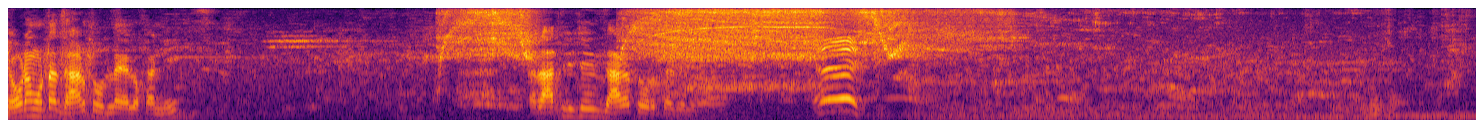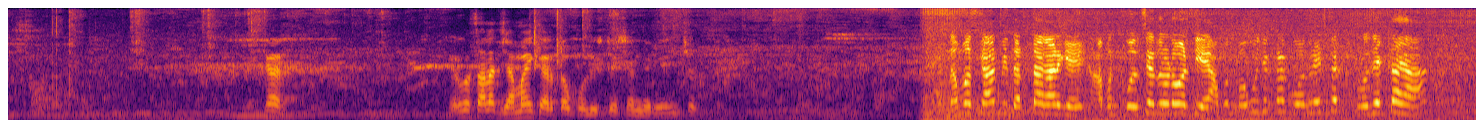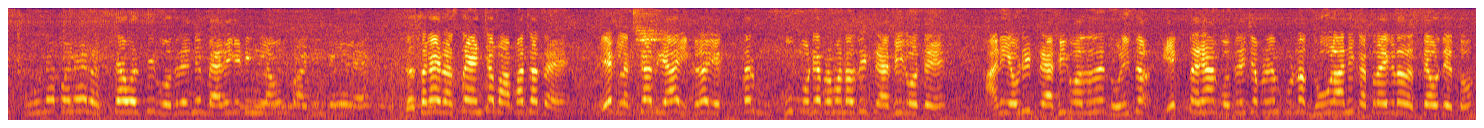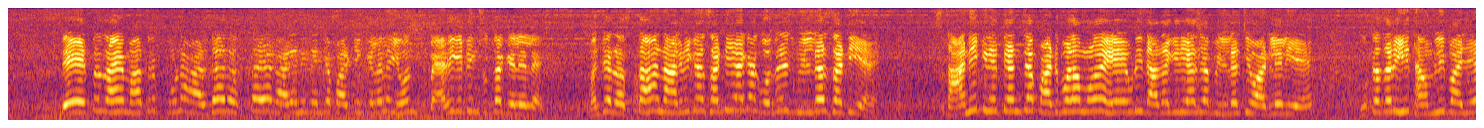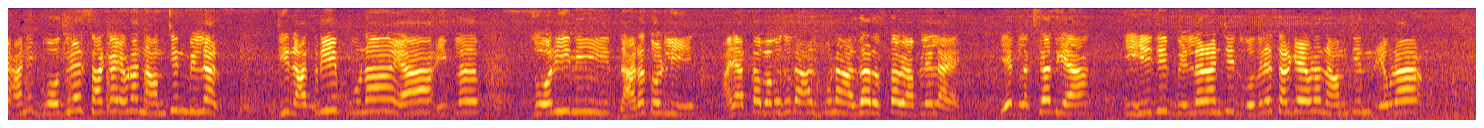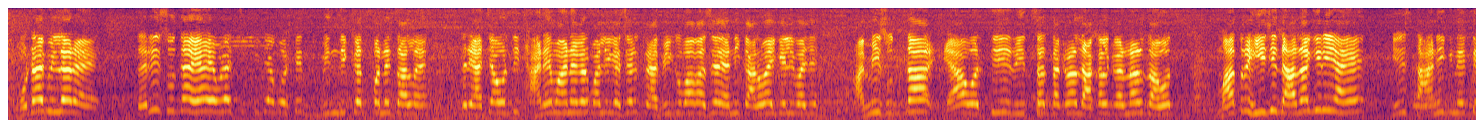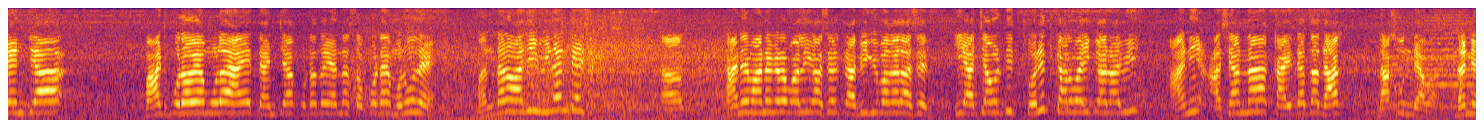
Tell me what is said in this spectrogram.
एवढा मोठा झाड तोडला आहे लोकांनी. रात्रीचे झाडं तोडत आहे लोक कर तेरे साला जमा ही करता हूँ स्टेशन में नमस्कार मी दत्ता गाडगे. आपण कोलसे रोडवरती आहे. आपण बघू शकता गोदरेजचा प्रोजेक्ट आहे हा. पूर्णपणे रस्त्यावरती गोदरेजने बॅरिगेटिंग लावून पार्किंग केलेलं आहे. जसं काही रस्ता यांच्या बापाचाच आहे. एक लक्षात घ्या इकडं एक तर खूप मोठ्या प्रमाणावरती ट्रॅफिक होते आणि एवढी ट्रॅफिक वाजवते धुळीचं एक तर ह्या गोदरेजच्या प्रमाणे पूर्ण धूळ आणि कचरा इकडं रस्त्यावरती येतो. ते येतच आहे मात्र पूर्ण अर्धा रस्ता या गाड्यांनी त्यांच्या पार्किंग केलेलं आहे. इव्हन बॅरिगेटिंग सुद्धा केलेलं आहे. म्हणजे रस्ता हा नागरिकांसाठी आहे का गोदरेज बिल्डरसाठी आहे? स्थानिक नेत्यांच्या पाठबळामुळे हे एवढी दादागिरी या ज्या बिल्डरची वाढलेली आहे. कुठंतरी ही थांबली पाहिजे. आणि गोदरेज सारखा एवढा नामचीन बिल्डर जी रात्री पुन्हा या इथलं चोरीनी झाडं तोडली आणि आता बघतसुद्धा आज पुन्हा अर्धा रस्ता व्यापलेला आहे. एक लक्षात घ्या की ही जी बिल्डरांची गोदरेज सारख्या एवढा नामचीन एवढा मोठा बिल्डर आहे तरी सुद्धा ह्या एवढ्या चुकीच्या गोष्टीत बिनदिक्कतपणे चाललं आहे तर याच्यावरती ठाणे महानगरपालिका असेल ट्रॅफिक विभाग असेल यांनी कारवाई केली पाहिजे. आम्ही सुद्धा यावरती रीतसर तक्रार दाखल करणारच आहोत. मात्र ही जी दादागिरी आहे ही स्थानिक नेत्यांच्या पाठपुराव्यामुळं आहे त्यांच्या कुठंतरी यांना सपोर्ट आहे म्हणून आहे. म्हणताना माझी विनंती आहे ठाणे महानगरपालिका असेल ट्रॅफिक विभागाला असेल की याच्यावरती त्वरित कारवाई करावी आणि अशांना कायद्याचा धाक दाखवून द्यावा. धन्यवाद.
